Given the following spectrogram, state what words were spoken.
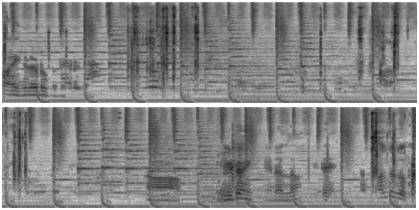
पाय इकडे डोकं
